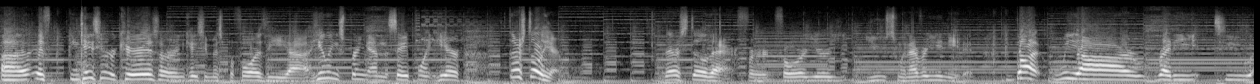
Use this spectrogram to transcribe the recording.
Uh, if, in case you were curious, or in case you missed before, the uh, healing spring and the save point here, they're still here. They're still there for, for your use whenever you need it. But we are ready to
